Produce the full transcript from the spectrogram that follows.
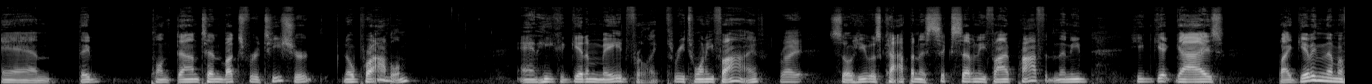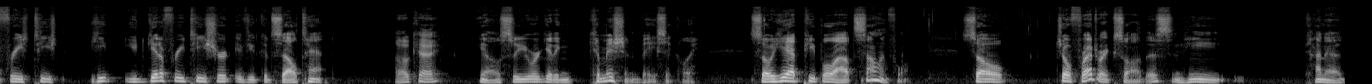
and they plunked down ten bucks for a T-shirt, no problem, and he could get them made for like three twenty-five. Right. So he was copping a six seventy five profit, and then he'd he'd get guys by giving them a free t he you'd get a free t shirt if you could sell ten. Okay. You know, so you were getting commission basically. So he had people out selling for him. So Joe Frederick saw this and he kind of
